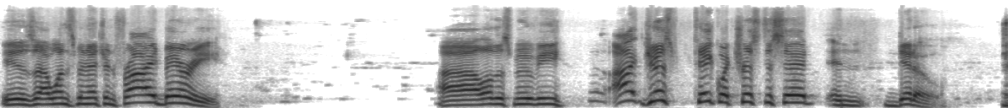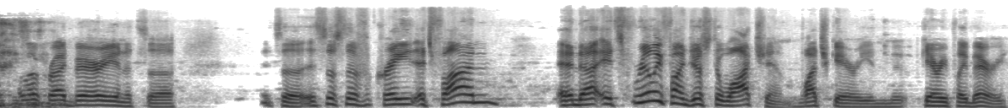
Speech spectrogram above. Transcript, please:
is uh, one that's been mentioned Fried Barry. Uh, I love this movie. I just take what Trista said and ditto. I love Fried Barry, and it's uh it's a it's just a crazy. It's fun, and uh, it's really fun just to watch him, watch Gary and Gary play Barry.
